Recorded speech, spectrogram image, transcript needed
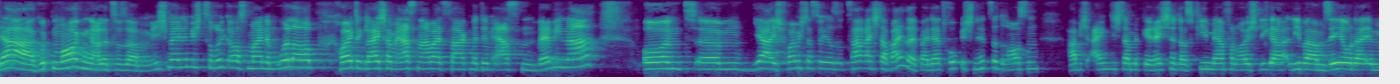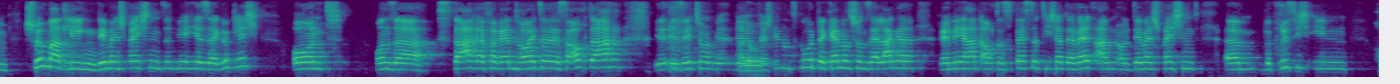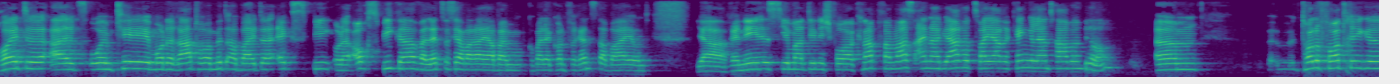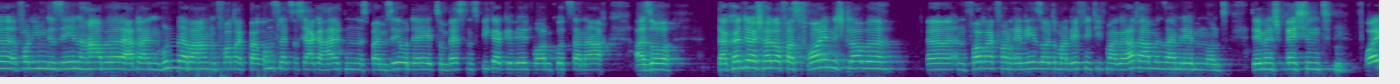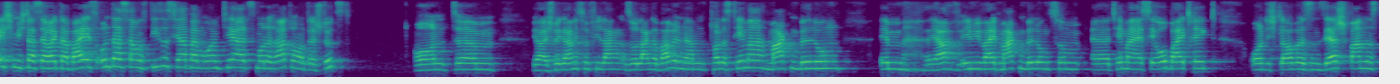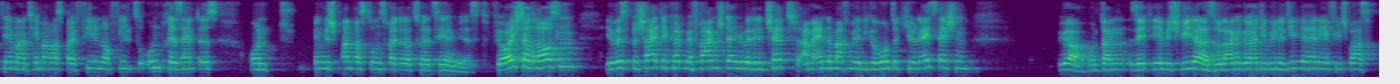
Ja, guten Morgen alle zusammen. Ich melde mich zurück aus meinem Urlaub. Heute gleich am ersten Arbeitstag mit dem ersten Webinar. Und ähm, ja, ich freue mich, dass ihr so zahlreich dabei seid. Bei der tropischen Hitze draußen habe ich eigentlich damit gerechnet, dass viel mehr von euch lieber, lieber am See oder im Schwimmbad liegen. Dementsprechend sind wir hier sehr glücklich. Und unser Star-Referent heute ist auch da. Ihr, ihr seht schon, wir, wir verstehen uns gut, wir kennen uns schon sehr lange. René hat auch das beste T-Shirt der Welt an und dementsprechend ähm, begrüße ich ihn heute als OMT-Moderator, Mitarbeiter, Ex-Speaker oder auch Speaker, weil letztes Jahr war er ja beim, bei der Konferenz dabei und ja, René ist jemand, den ich vor knapp, wann war es, eineinhalb Jahre, zwei Jahre kennengelernt habe. Ja. Ähm, tolle Vorträge von ihm gesehen habe. Er hat einen wunderbaren Vortrag bei uns letztes Jahr gehalten, ist beim SEO Day zum besten Speaker gewählt worden kurz danach. Also da könnt ihr euch heute auf was freuen. Ich glaube, äh, einen Vortrag von René sollte man definitiv mal gehört haben in seinem Leben und dementsprechend freue ich mich, dass er heute dabei ist und dass er uns dieses Jahr beim OMT als Moderator unterstützt. Und ähm, ja, ich will gar nicht so viel lang, so lange babbeln. Wir haben ein tolles Thema, Markenbildung im, ja, inwieweit Markenbildung zum äh, Thema SEO beiträgt. Und ich glaube, es ist ein sehr spannendes Thema, ein Thema, was bei vielen noch viel zu unpräsent ist. Und bin gespannt, was du uns heute dazu erzählen wirst. Für euch da draußen, ihr wisst Bescheid, ihr könnt mir Fragen stellen über den Chat. Am Ende machen wir die gewohnte QA-Session. Ja, und dann seht ihr mich wieder. Solange gehört die Bühne dir, René. Viel Spaß.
